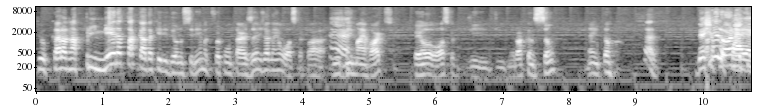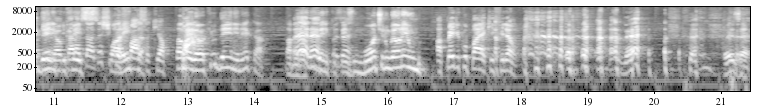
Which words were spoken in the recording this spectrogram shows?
que o cara, na primeira tacada que ele deu no cinema, que foi com o Tarzan, ele já ganhou o Oscar. Com a É. Be My Heart, ganhou o Oscar de, de melhor canção. Né? Então, cara, Deixa Tá melhor, né, que o aqui, Danny né? O que cara fez tá, deixa 40, que eu faço aqui, ó. tá Pá! melhor que o Danny, né, cara? Tá melhor É, né? o Danny, que Pois fez é. um monte e não ganhou nenhuma. Aprende com o pai aqui, filhão. né? Pois é.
